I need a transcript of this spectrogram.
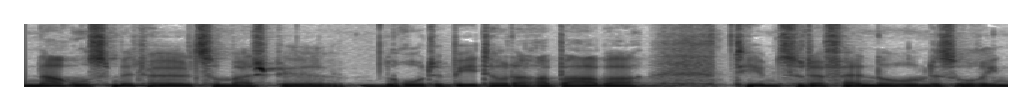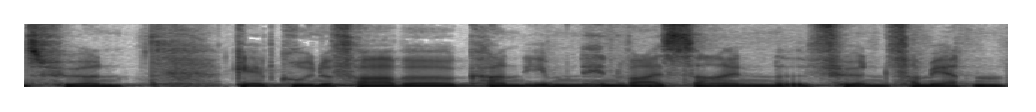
Nahrungsmittel, zum Beispiel rote Beete oder Rhabarber, die eben zu der Veränderung des Urins führen. Gelb-grüne Farbe kann eben ein Hinweis sein für einen vermehrten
